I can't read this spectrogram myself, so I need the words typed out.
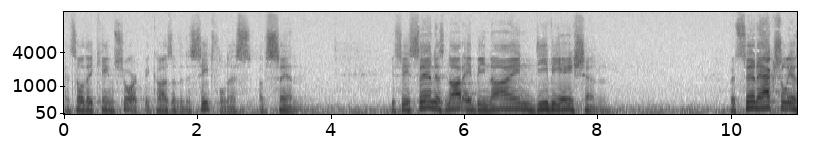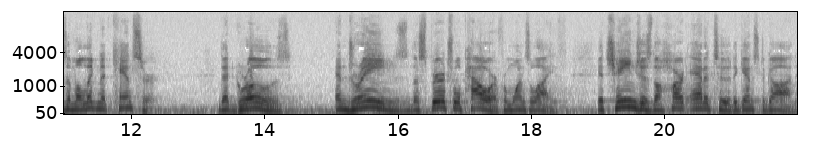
And so they came short because of the deceitfulness of sin. You see, sin is not a benign deviation, but sin actually is a malignant cancer that grows and drains the spiritual power from one's life. It changes the heart attitude against God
